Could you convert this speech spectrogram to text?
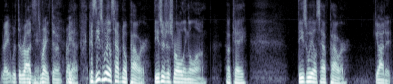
right, with the rods. Okay. Right, the right. Yeah. Because these wheels have no power. These are just rolling along. Okay. These wheels have power. Got it.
